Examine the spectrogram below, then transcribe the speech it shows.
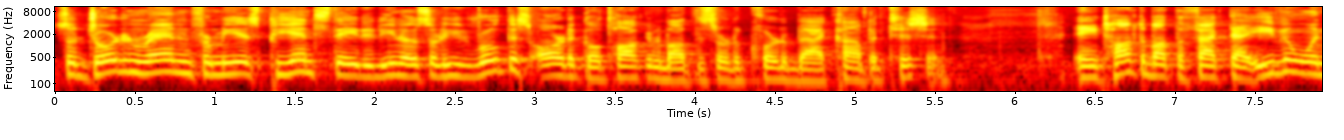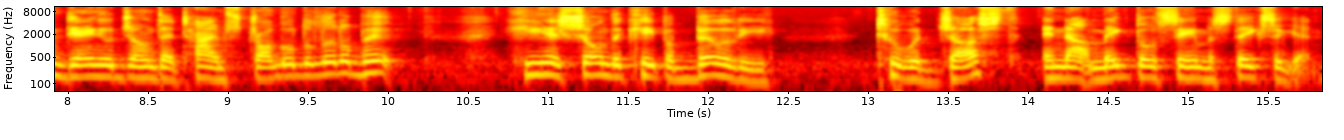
So Jordan Raanan from ESPN stated, you know, so he wrote this article talking about this sort of quarterback competition. And he talked about the fact that even when Daniel Jones at times struggled a little bit, he has shown the capability to adjust and not make those same mistakes again.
